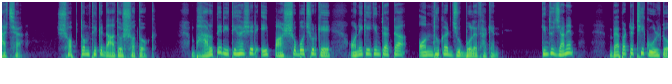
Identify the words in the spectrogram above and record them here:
আচ্ছা সপ্তম থেকে দ্বাদশ শতক। ভারতের ইতিহাসের এই পাঁচশো বছরকে অনেকেই কিন্তু একটা অন্ধকার যুগ বলে থাকেন। কিন্তু জানেন, ব্যাপারটা ঠিক উল্টো।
